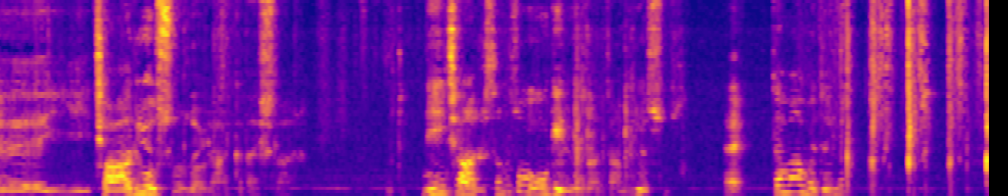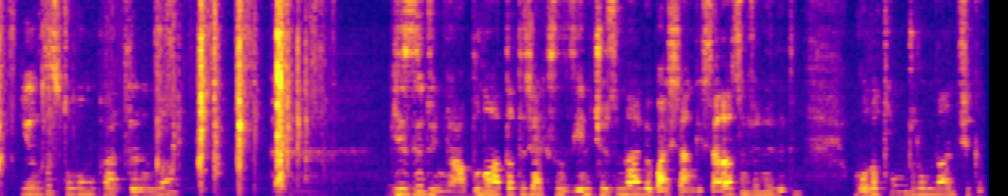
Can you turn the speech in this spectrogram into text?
eee, çağırıyorsunuz öyle arkadaşlar. Neyi çağırırsanız o, o geliyor zaten biliyorsunuz. Evet devam edelim. Yıldız tohumu kartlarından Gizli dünya. Bunu atlatacaksınız. Yeni çözümler ve başlangıçlar. Az önce ne dedim? Monoton durumdan çıkın.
